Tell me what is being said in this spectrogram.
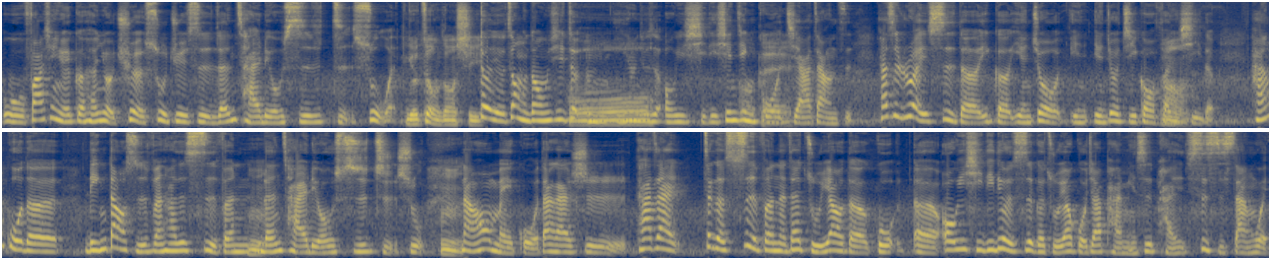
我发现有一个很有趣的数据是人才流失指数，哎，有这种东西？对，有这种东西，就、哦、嗯一样，就是 OECD 先进国家这样子，它是瑞士的一个研究研研究机构分析的。哦韩国的零到十分，它是四分人才流失指数。嗯，然后美国大概是它在这个四分呢，在主要的国呃 OECD 六十四个主要国家排名是排四十三位。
